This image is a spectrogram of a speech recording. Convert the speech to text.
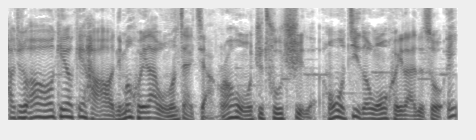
他就说哦，OK OK，好好，你们回来我们再讲。然后我们就出去了。然后我记得我们回来的时候，哎，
